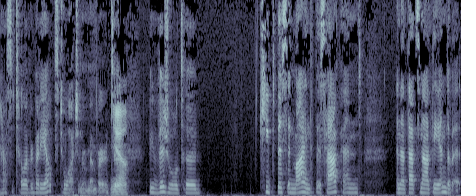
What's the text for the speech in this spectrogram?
has to tell everybody else to watch and remember to Yeah. be visual to keep this in mind that this happened and that that's not the end of it.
